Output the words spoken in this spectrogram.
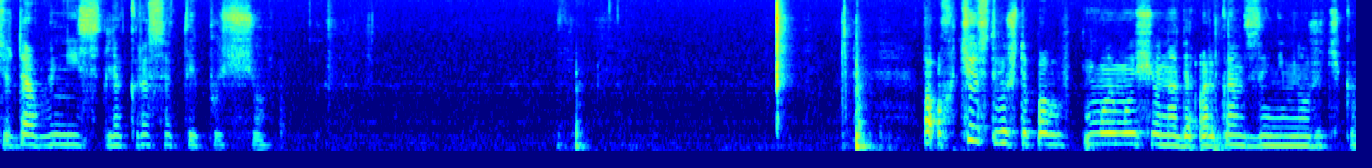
сюда вниз для красоты пущу. Ох, чувствую, что, по-моему, еще надо органзы немножечко.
